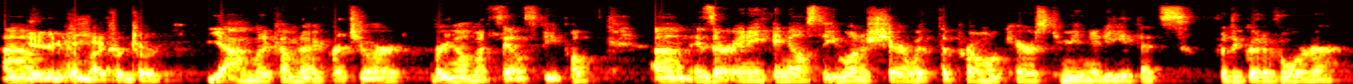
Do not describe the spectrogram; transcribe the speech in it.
Um, Yeah, you're going to come by for a tour. yeah, I'm going to come night for a tour, bring all my salespeople. Um, is there anything else that you want to share with the Promo Cares community that's for the good of order?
